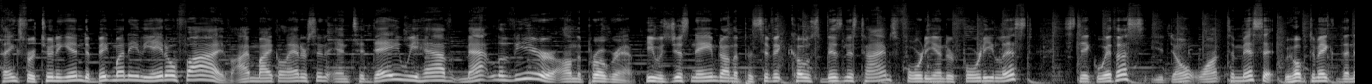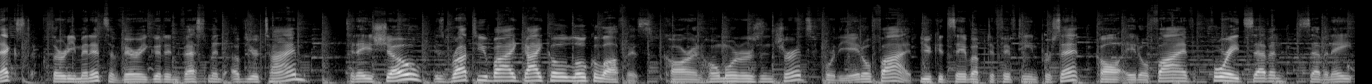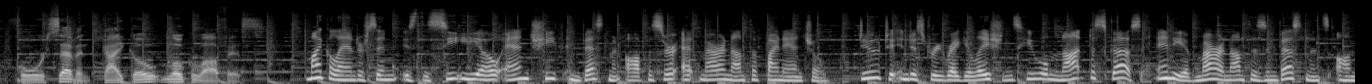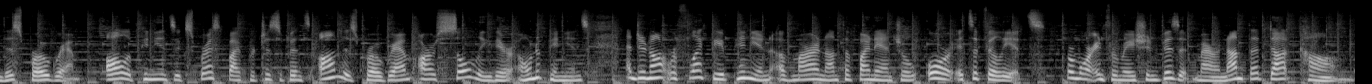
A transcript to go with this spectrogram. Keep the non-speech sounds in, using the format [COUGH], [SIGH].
Thanks for tuning in to Big Money in the 805. I'm Michael Anderson, and today we have Matt LaVere on the program. He was just named on the Pacific Coast Business Times 40 Under 40 list. Stick with us, you don't want to miss it. We hope to make the next 30 minutes a very good investment of your time. Today's show is brought to you by Geico Local Office, car and homeowners insurance for the 805. You could save up to 15%. Call 805 487 7847. Geico Local Office. Michael Anderson is the CEO and Chief Investment Officer at Maranatha Financial. Due to industry regulations, he will not discuss any of Maranatha's investments on this program. All opinions expressed by participants on this program are solely their own opinions and do not reflect the opinion of Maranatha Financial or its affiliates. For more information, visit maranantha.com.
